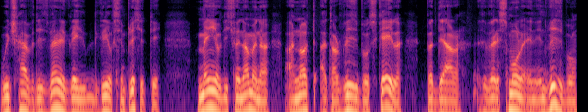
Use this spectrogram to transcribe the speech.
which have this very great degree of simplicity. Many of these phenomena are not at our visible scale, but they are very small and invisible,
